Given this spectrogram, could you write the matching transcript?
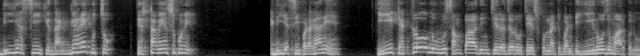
డిఎస్సికి దగ్గరే కూర్చో. తిష్ట వేసుకుని. డిఎస్సి పడగానే ఈ టెట్లో నువ్వు సంపాదించి రిజర్వ్ చేసుకున్నటువంటి ఈ రోజు మార్కులు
